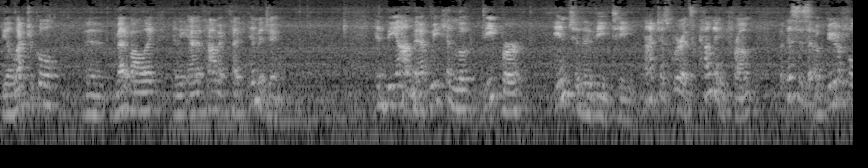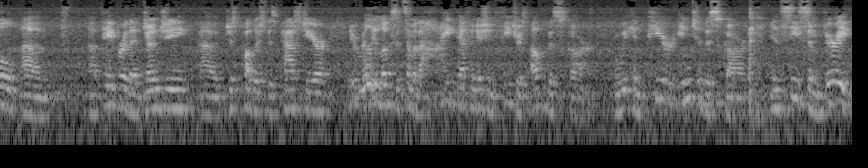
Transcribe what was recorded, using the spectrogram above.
the electrical, the metabolic, and the anatomic type imaging. And beyond that, we can look deeper into the VT, not just where it's coming from, but this is a beautiful um, uh, paper that Junjie uh, just published this past year. It really looks at some of the high definition features of the scar, where we can peer into the scar and see some very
